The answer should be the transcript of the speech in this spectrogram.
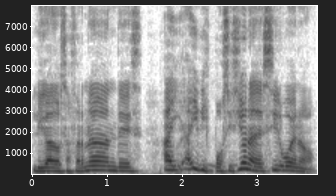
ligados a Fernández? ¿Hay, hay disposición a decir, bueno,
